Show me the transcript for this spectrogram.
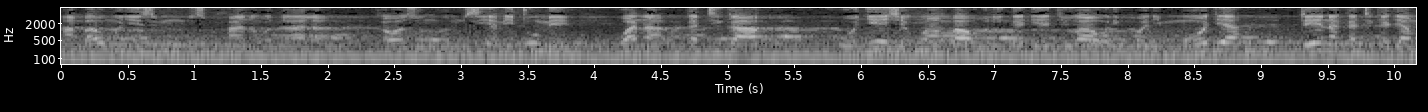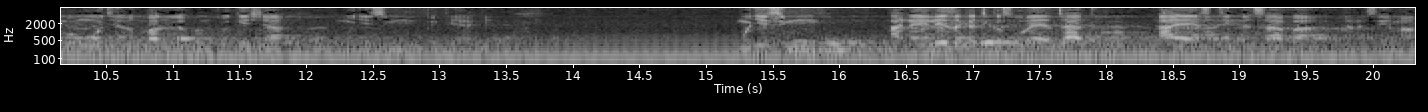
ambayo Mwenyezi Mungu Subhanahu wa Ta'ala kawazungumzia mitume wana katika kuonyesha kwamba ulinganiaji wao ulikuwa ni mmoja tena katika jambo moja ambalo la kumpwekesha Mwenyezi Mungu peke yake. Mwenyezi Mungu anaeleza katika sura ya tatu aya ya 67 anasema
